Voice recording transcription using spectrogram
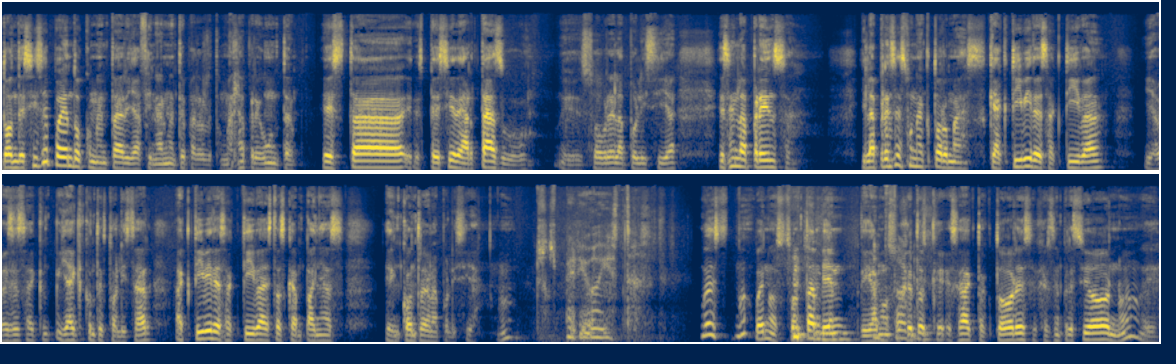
Donde sí se pueden documentar, ya finalmente para retomar la pregunta, esta especie de hartazgo eh, sobre la policía es en la prensa. Y la prensa es un actor más que activa y desactiva, y a veces hay que, y hay que contextualizar, activa y desactiva estas campañas en contra de la policía. ¿no? Los periodistas. Pues, no, bueno, son también, digamos, sujetos que, exacto, actores, ejercen presión, ¿no? Eh,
